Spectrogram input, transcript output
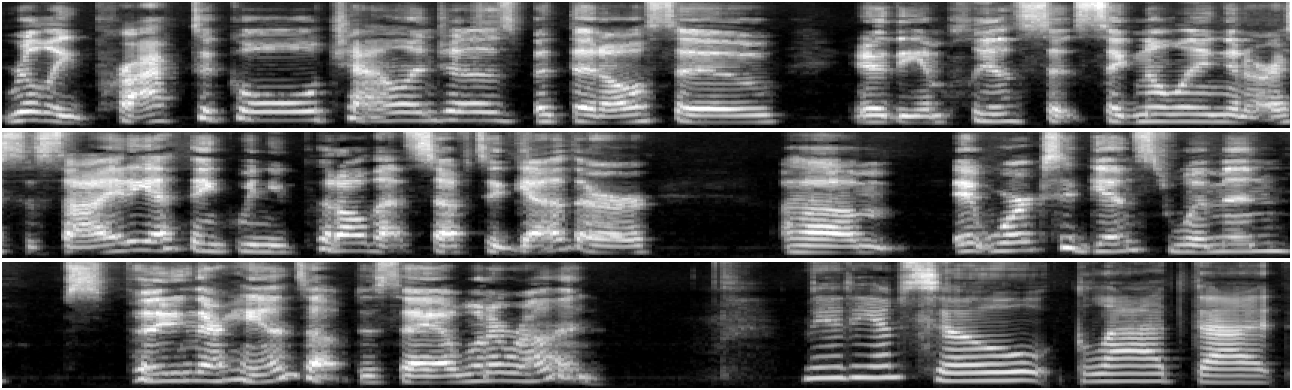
really practical challenges, but then also you know the implicit signaling in our society, I think when you put all that stuff together, um, it works against women putting their hands up to say, "I want to run." Mandy, I'm so glad that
